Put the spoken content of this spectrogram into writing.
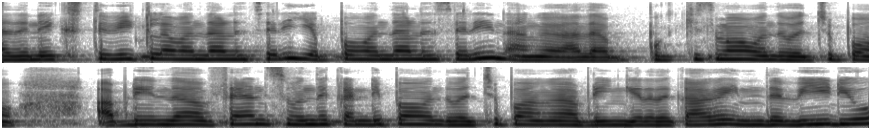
அது நெக்ஸ்ட் வீக்கில் வந்தாலும் சரி எப்போ வந்தாலும் சரி நாங்கள் அதை பொக்கிசமாக வந்து வச்சுப்போம். அப்படின்னு தான் ஃபேன்ஸ் வந்து கண்டிப்பாக வந்து வச்சுப்பாங்க அப்படிங்கிறதுக்காக இந்த வீடியோ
